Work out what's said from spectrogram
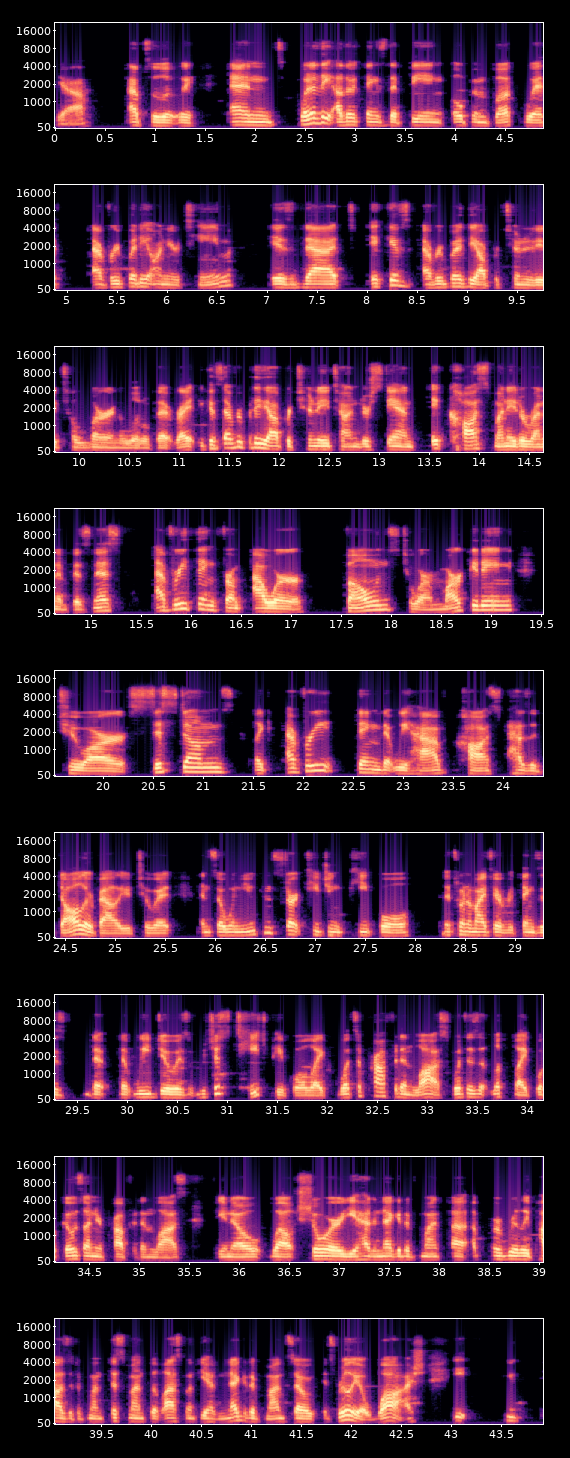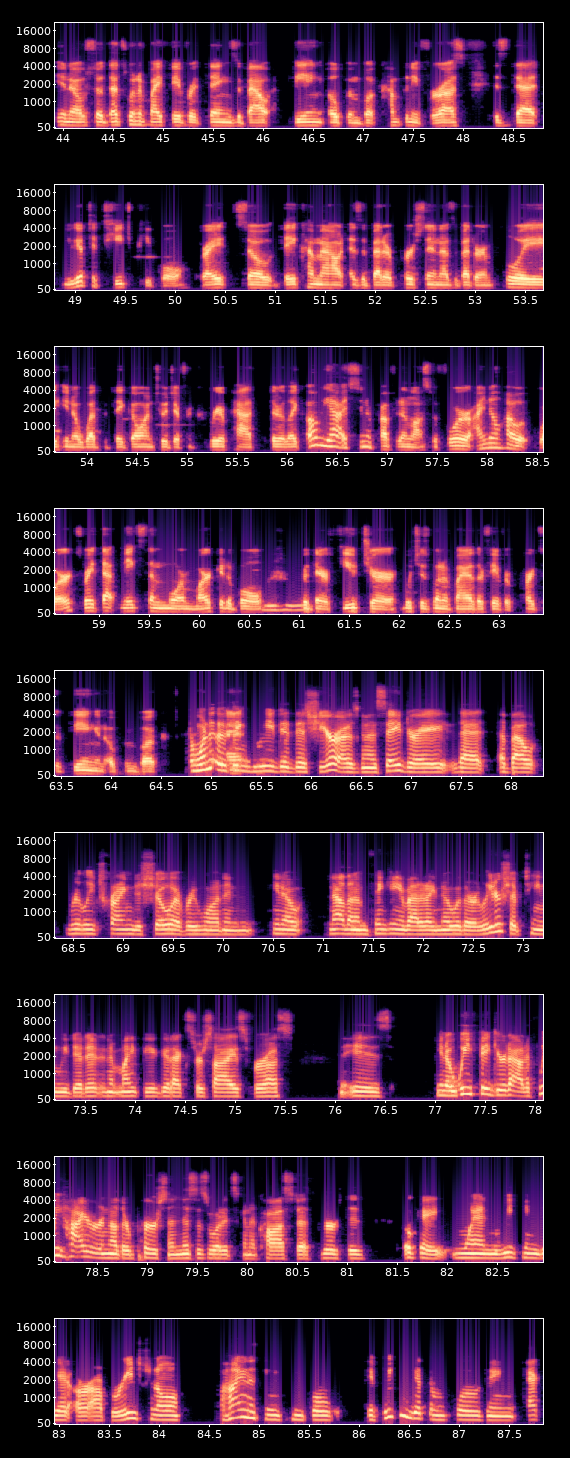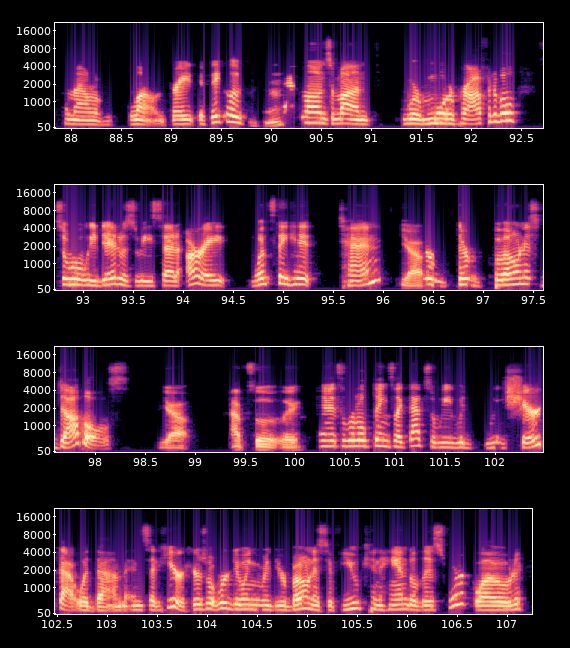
Yeah, absolutely. And one of the other things that being open book with everybody on your team is that it gives everybody the opportunity to learn a little bit, right? It gives everybody the opportunity to understand it costs money to run a business. Everything from our phones to our marketing to our systems, like everything that we have cost has a dollar value to it. And so when you can start teaching people it's one of my favorite things is that that we do is we just teach people like what's a profit and loss what does it look like what goes on your profit and loss you know well sure you had a negative month uh, a really positive month this month but last month you had a negative month so it's really a wash you, you, you know so that's one of my favorite things about being open book company for us is that you get to teach people, right? So they come out as a better person, as a better employee, you know, whether they go onto a different career path, they're like, oh yeah, I've seen a profit and loss before. I know how it works, right? That makes them more marketable mm-hmm. for their future, which is one of my other favorite parts of being an open book. And one of the and, things we did this year, I was going to say, Dre, that about really trying to show everyone and, you know, now that I'm thinking about it, I know with our leadership team, we did it and it might be a good exercise for us is, you know, we figured out if we hire another person, this is what it's going to cost us versus, okay, when we can get our operational behind the scenes people, if we can get them closing X amount of loans, right? If they close mm-hmm. loans a month, we're more profitable. So what we did was we said, all right, once they hit 10, yeah, their, their bonus doubles. Yeah. Absolutely. And it's little things like that. So we would, we shared that with them and said, here, here's what we're doing with your bonus. If you can handle this workload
